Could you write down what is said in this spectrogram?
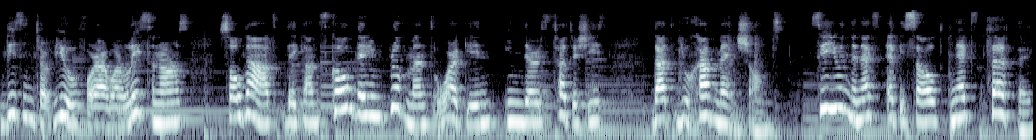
this interview for our listeners so that they can scope their improvement working in their strategies that you have mentioned. See you in the next episode next Thursday,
